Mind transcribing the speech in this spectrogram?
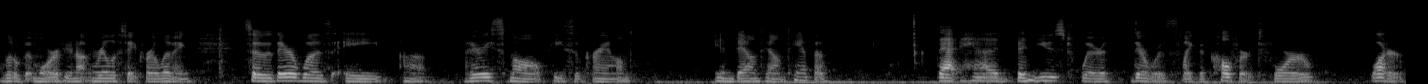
little bit more if you're not in real estate for a living. So there was a uh, very small piece of ground in downtown Tampa that had been used where there was like a culvert for water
